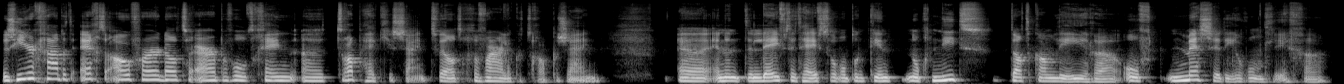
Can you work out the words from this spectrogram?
Dus hier gaat het echt over dat er bijvoorbeeld geen uh, traphekjes zijn, terwijl het gevaarlijke trappen zijn. Uh, en een, een, leeftijd heeft waarop een kind nog niet dat kan leren. Of messen die rond liggen.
